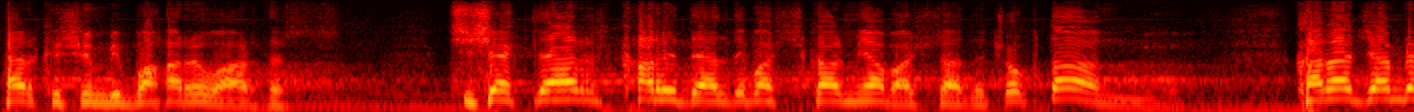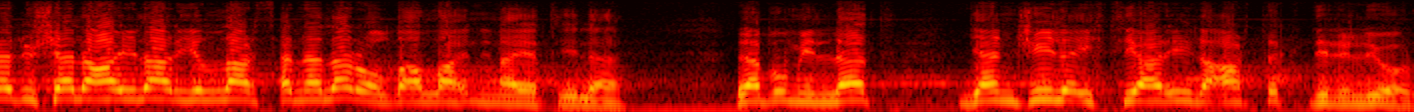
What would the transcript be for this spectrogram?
her kışın bir baharı vardır. Çiçekler karı deldi baş çıkarmaya başladı çoktan. Kara cemre düşeli aylar, yıllar, seneler oldu Allah'ın inayetiyle. Ve bu millet genciyle, ihtiyarıyla artık diriliyor.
